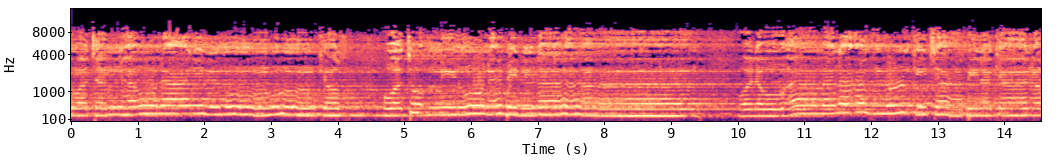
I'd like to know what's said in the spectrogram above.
وتنهون عن المنكر وتؤمنون بالله ولو آمن أهل الكتاب لكان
